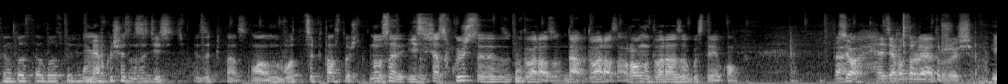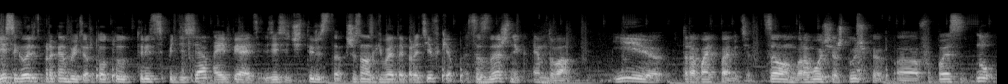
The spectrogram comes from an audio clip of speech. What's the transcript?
Ты на то стоял 20 У меня включается за 10, за 15. Ладно, вот за 15 точно. Ну, смотри, если сейчас включится, это в два раза. Да, в два раза. Ровно в два раза быстрее комп. Так. Все, я тебя поздравляю, дружище. Если говорить про компьютер, то тут 3050, i5, 10400, 16 гигабайт оперативки, SSD-шник M2. и терабайт памяти. В целом рабочая штучка, э, FPS, ну,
